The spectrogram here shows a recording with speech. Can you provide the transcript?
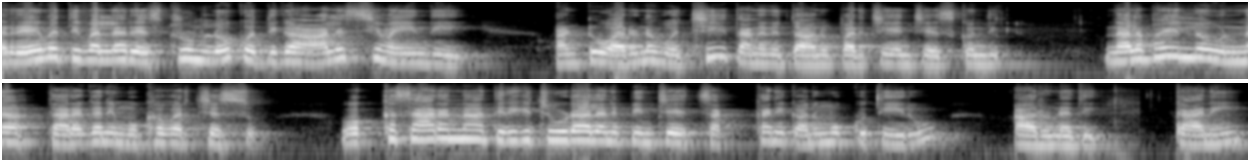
రేవతి వల్ల రెస్ట్ రూమ్లో కొద్దిగా ఆలస్యమైంది అంటూ అరుణ వచ్చి తనను తాను పరిచయం చేసుకుంది. నలభైల్లో ఉన్న తరగని ముఖవర్చస్సు. ఒక్కసారన్నా తిరిగి చూడాలనిపించే చక్కని కనుముక్కు తీరు అరుణది. కానీ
